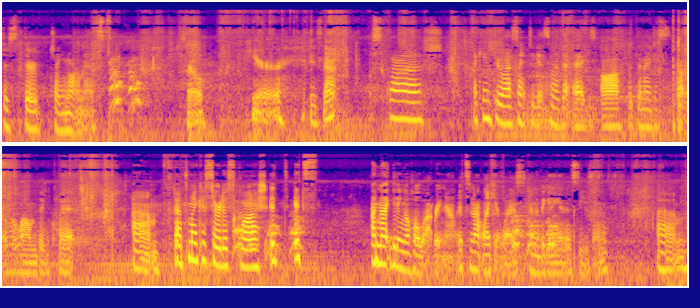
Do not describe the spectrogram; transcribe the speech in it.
Just, they're ginormous. So here is that squash. I came through last night to get some of the eggs off, but then I just got overwhelmed and quit. Um, that's my Caserta squash. It, it's, I'm not getting a whole lot right now. It's not like it was in the beginning of the season. Um,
